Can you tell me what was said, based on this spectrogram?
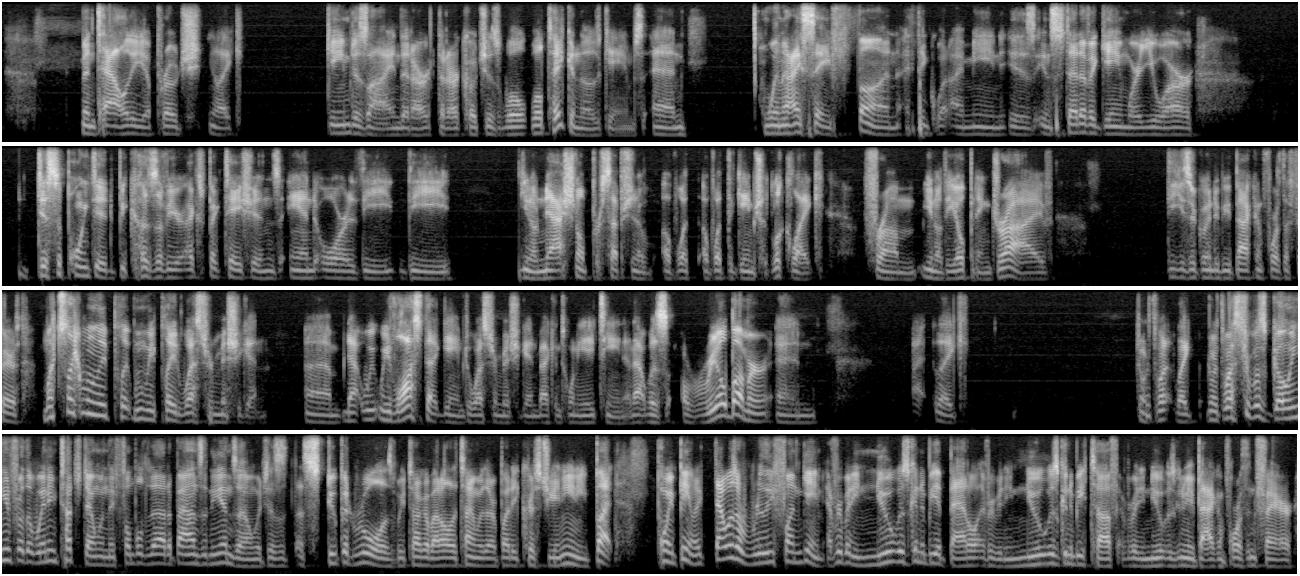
mentality approach you know, like game design that our that our coaches will will take in those games. And when i say fun i think what i mean is instead of a game where you are disappointed because of your expectations and or the the you know national perception of, of what of what the game should look like from you know the opening drive these are going to be back and forth affairs much like when we played when we played western michigan um, now we, we lost that game to Western Michigan back in 2018, and that was a real bummer. And like Northwest, like Northwestern was going in for the winning touchdown when they fumbled it out of bounds in the end zone, which is a stupid rule as we talk about all the time with our buddy Chris Giannini. But point being, like that was a really fun game. Everybody knew it was going to be a battle. Everybody knew it was going to be tough. Everybody knew it was going to be back and forth and fair.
